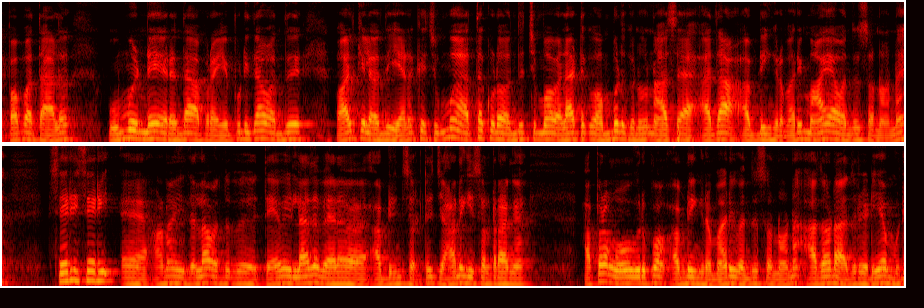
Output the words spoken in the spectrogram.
எப்போ பார்த்தாலும் உம்முன்னே இருந்தால் அப்புறம் எப்படி தான் வந்து வாழ்க்கையில் வந்து எனக்கு சும்மா அத்தை கூட வந்து சும்மா விளையாட்டுக்கு வம்பெடுக்கணும்னு ஆசை அதான் அப்படிங்கிற மாதிரி மாயா வந்து சொன்னோன்னே சரி சரி. ஆனால் இதெல்லாம் வந்து தேவையில்லாத வேலை அப்படின்னு சொல்லிட்டு ஜானகி சொல்கிறாங்க அப்புறம் ஓ விருப்பம் அப்படிங்கிற மாதிரி வந்து சொன்னோன்னே அதோட அதிரடியாக முடியும்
